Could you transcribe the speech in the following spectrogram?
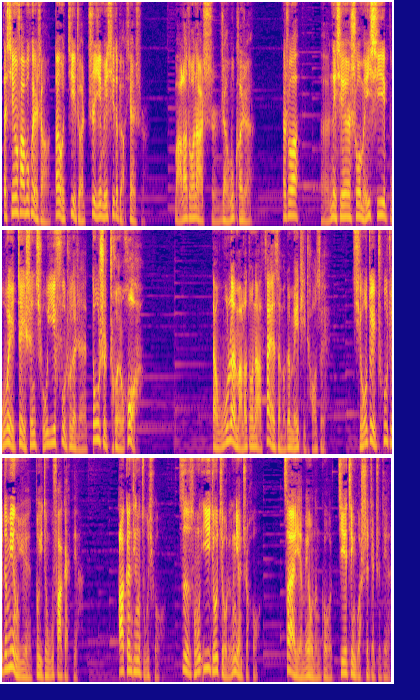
在新闻发布会上，当有记者质疑梅西的表现时，马拉多纳是忍无可忍。他说：“呃，那些说梅西不为这身球衣付出的人都是蠢货。”但无论马拉多纳再怎么跟媒体吵嘴，球队出局的命运都已经无法改变。阿根廷足球自从1990年之后，再也没有能够接近过世界之巅。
